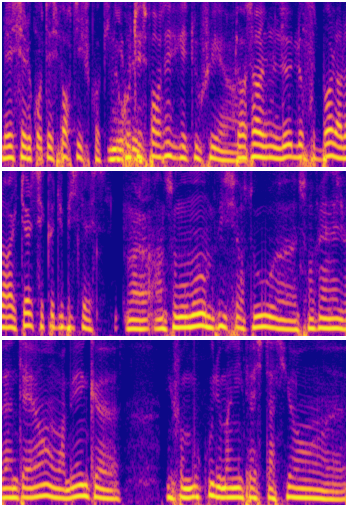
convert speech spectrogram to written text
Mais c'est le côté sportif, quoi, qui Le côté plus. sportif qui est touché. hein. De toute façon, le, le football, à l'heure actuelle, c'est que du business. Voilà, en ce moment, en plus, surtout euh, sur Canal 21, on voit bien qu'ils font beaucoup de manifestations, euh,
